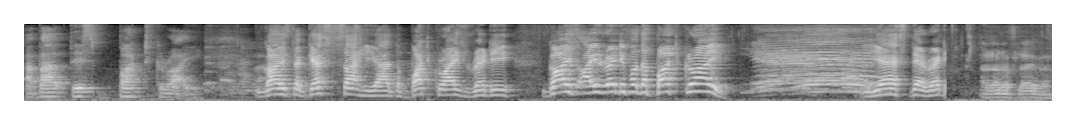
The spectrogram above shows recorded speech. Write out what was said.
about this butt karahi. Guys the guests are here. The butt karahi is ready. Guys are you ready for the butt karahi? Yeah. yes they're ready A lot of flavour.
